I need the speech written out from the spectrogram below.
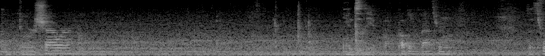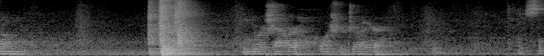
Outdoor shower. Into the public bathroom. The throne. Shower, washer, dryer. Sink.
